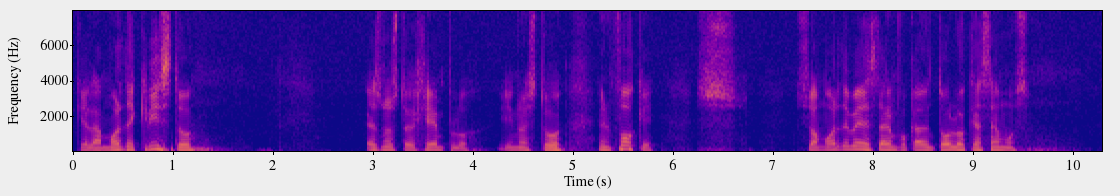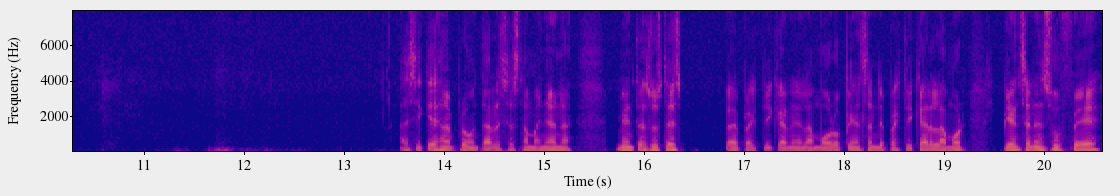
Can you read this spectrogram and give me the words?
que el amor de Cristo es nuestro ejemplo y nuestro enfoque. Su amor debe estar enfocado en todo lo que hacemos. Así que déjenme preguntarles esta mañana, mientras ustedes eh, practican el amor o piensan de practicar el amor, piensan en su fe.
